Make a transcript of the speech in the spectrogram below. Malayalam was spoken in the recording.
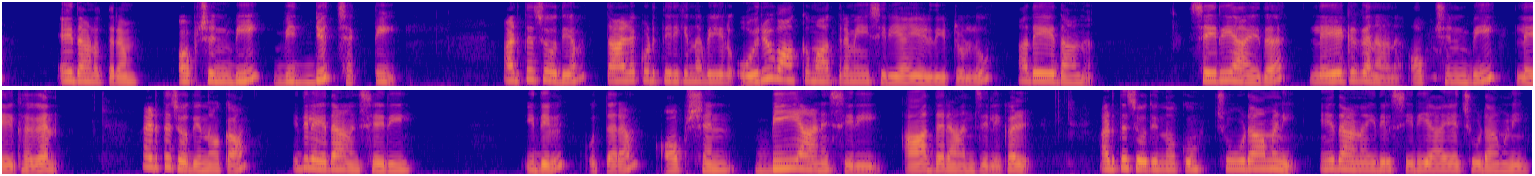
ഏതാണ് ഉത്തരം? ഓപ്ഷൻ ബി വിദ്യുത് ശക്തി അടുത്ത ചോദ്യം താഴെ കൊടുത്തിരിക്കുന്നവയിൽ ഒരു വാക്ക് മാത്രമേ ശരിയായി എഴുതിയിട്ടുള്ളൂ അതേതാണ്? ശരിയായത് ലേഖകനാണ്. ഓപ്ഷൻ ബി ലേഖകൻ. അടുത്ത ചോദ്യം നോക്കാം. ഇതിലേതാണ് ശരി? ഇതിൽ ഉത്തരം ഓപ്ഷൻ ബി ആണ് ശരി. ആദരാഞ്ജലികൾ. അടുത്ത ചോദ്യം നോക്കൂ. ചൂടാമണി. ഏതാണ് ഇതിൽ ശരിയായ ചൂടാമണി?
